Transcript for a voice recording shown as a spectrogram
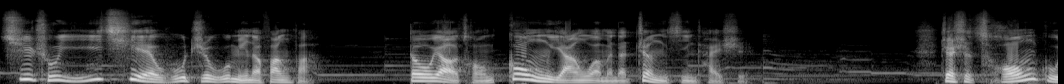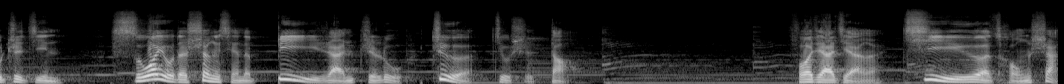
驱除一切无知无明的方法，都要从供养我们的正心开始。这是从古至今所有的圣贤的必然之路，这就是道。佛家讲啊，弃恶从善；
